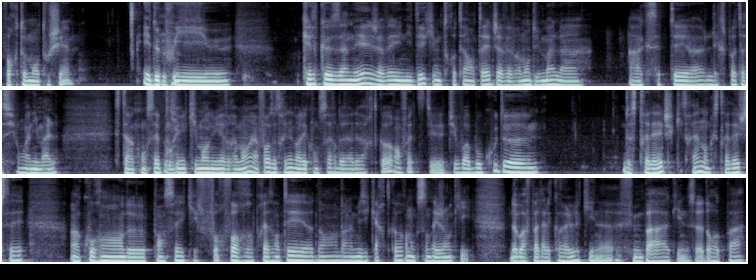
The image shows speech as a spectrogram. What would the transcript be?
fortement touché. Et depuis euh, quelques années, j'avais une idée qui me trottait en tête. J'avais vraiment du mal à, à accepter euh, l'exploitation animale. C'était un concept qui, m'ennuyait vraiment. Et à force de traîner dans les concerts de, de hardcore, en fait, tu, tu vois beaucoup de, de straight edge qui traînent. Donc, straight edge, c'est un courant de pensée qui est fort, fort représenté euh, dans, dans la musique hardcore. Donc, ce sont des gens qui ne boivent pas d'alcool, qui ne fument pas, qui ne se droguent pas,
